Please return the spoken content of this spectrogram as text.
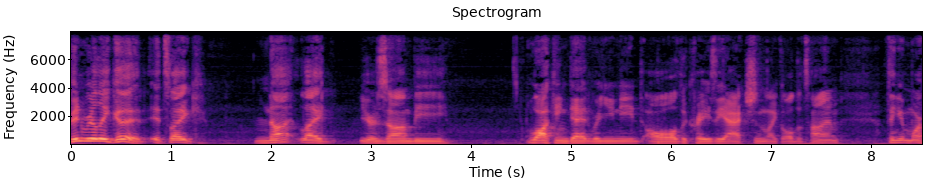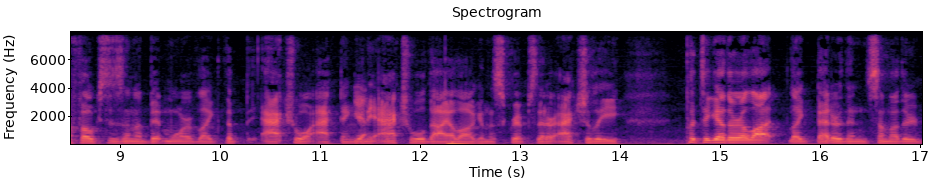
been really good. It's like not like your zombie Walking Dead where you need all the crazy action like all the time. I think it more focuses on a bit more of like the actual acting Yeah. and the actual dialogue and the scripts that are actually put together a lot like better than some other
